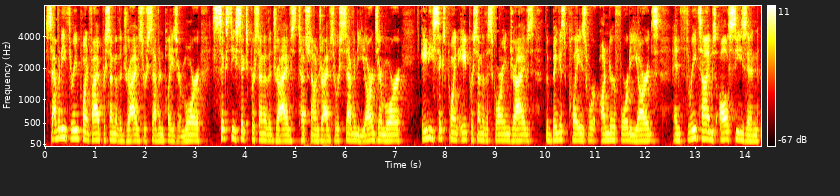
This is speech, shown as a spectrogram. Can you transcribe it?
73.5% of the drives were seven plays or more. 66% of the drives, touchdown drives, were 70 yards or more. 86.8% of the scoring drives, the biggest plays were under 40 yards. And three times all season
